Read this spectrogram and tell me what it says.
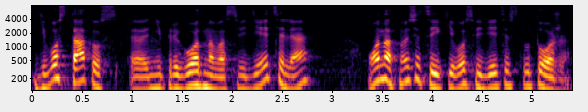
его статус э, непригодного свидетеля, он относится и к его свидетельству тоже.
